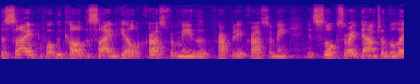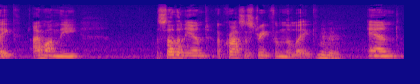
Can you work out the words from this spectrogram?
the side, what we call the side hill, across from me, the property across from me, it slopes right down to the lake. I'm on the southern end, across the street from the lake, Mm-hmm. and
